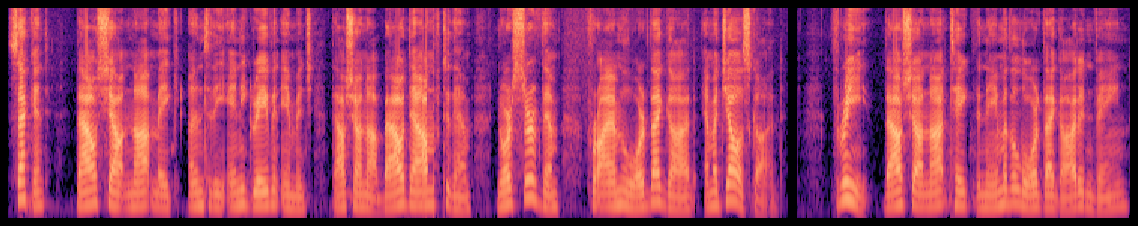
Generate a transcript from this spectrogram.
Second, thou shalt not make unto thee any graven image, thou shalt not bow down to them, nor serve them, for I am the Lord thy God, am a jealous God. 3. Thou shalt not take the name of the Lord thy God in vain.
